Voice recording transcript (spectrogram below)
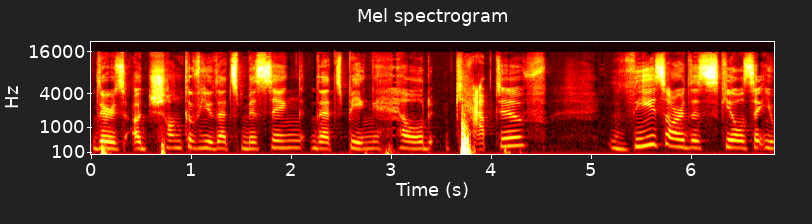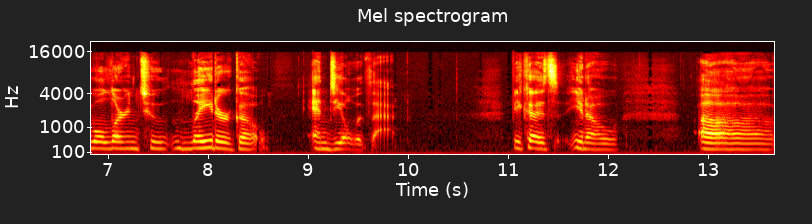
there's a chunk of you that's missing, that's being held captive, these are the skills that you will learn to later go and deal with that. Because, you know, uh,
